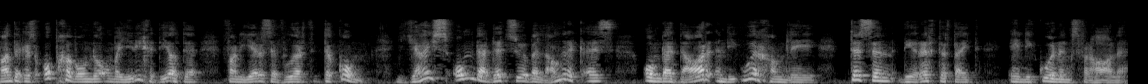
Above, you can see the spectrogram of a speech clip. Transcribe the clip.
want ek is opgewonde om by hierdie gedeelte van die Here se woord te kom, juis omdat dit so belangrik is omdat daar in die oorgang lê tussen die rigtertyd en die koningsverhale.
